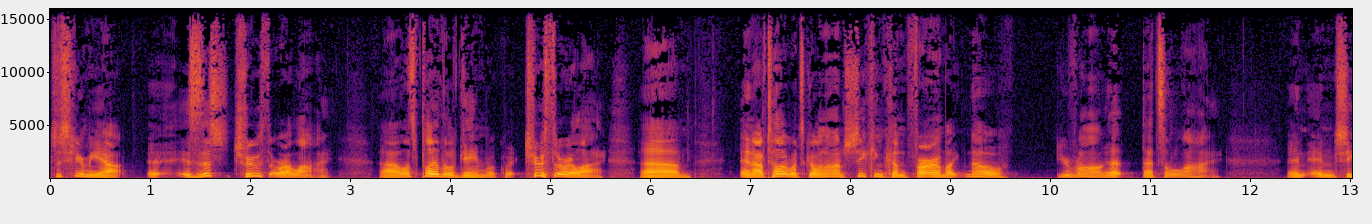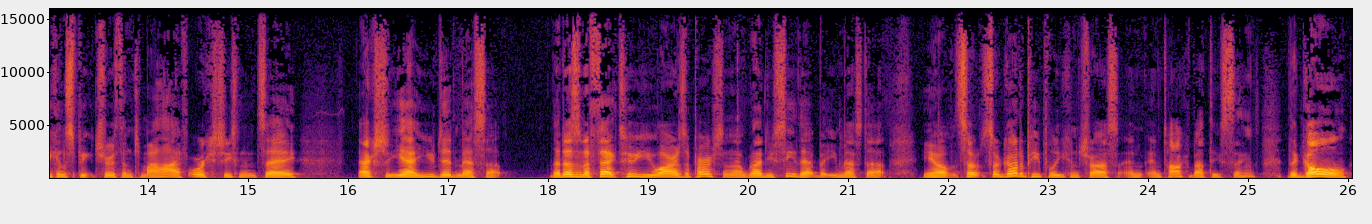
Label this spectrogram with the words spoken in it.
just hear me out. Is this truth or a lie?" Uh, let's play a little game real quick. Truth or a lie? Um, and I'll tell her what's going on. She can confirm, like, no, you're wrong. That that's a lie. And and she can speak truth into my life, or she can say, actually, yeah, you did mess up. That doesn't affect who you are as a person. I'm glad you see that, but you messed up. You know, so so go to people you can trust and, and talk about these things. The goal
